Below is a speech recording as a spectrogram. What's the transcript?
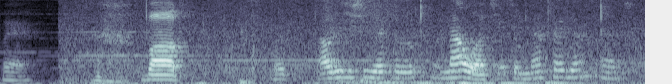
Where? Bob, What? How did you see you have to... Now what? You have to map fragment and...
